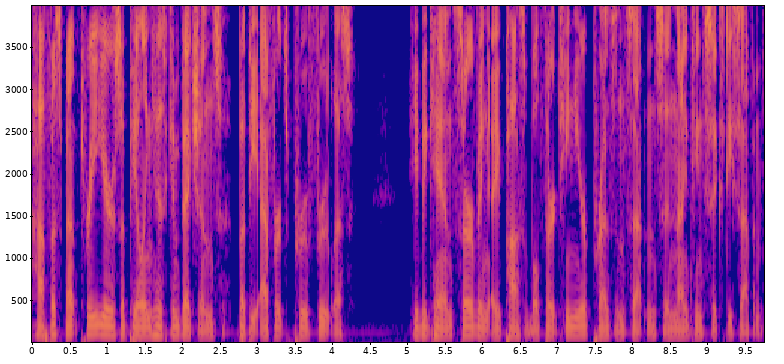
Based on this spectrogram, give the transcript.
Hoffa spent three years appealing his convictions, but the efforts proved fruitless. He began serving a possible 13 year prison sentence in 1967.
